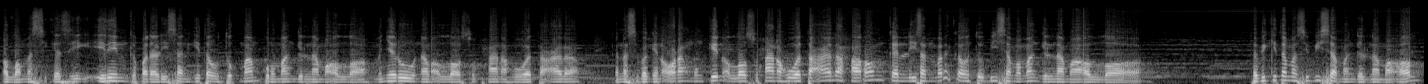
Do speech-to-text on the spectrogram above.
Allah masih kasih izin kepada lisan kita untuk mampu memanggil nama Allah, menyeru nama Allah Subhanahu wa taala. Karena sebagian orang mungkin Allah Subhanahu wa taala haramkan lisan mereka untuk bisa memanggil nama Allah. Tapi kita masih bisa manggil nama Allah.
